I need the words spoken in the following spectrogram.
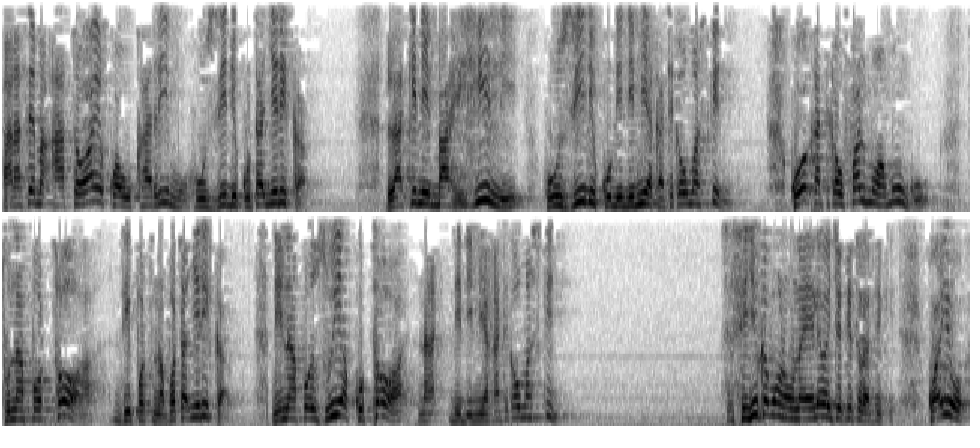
Anasema atoae kwa ukarimu huzidi kutajirika lakini bahili huzidi kudidimia katika umaskini. Kwa hiyo katika ufalme wa mungu tunapotoa ndipo tunapotajirika. Ninapozuia kutoa na didimia katika umaskini. Sijui kama unaelewa hicho kitu rafiki. Kwa hiyo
